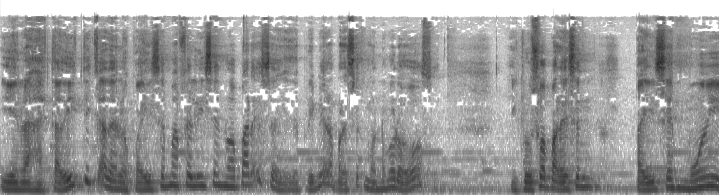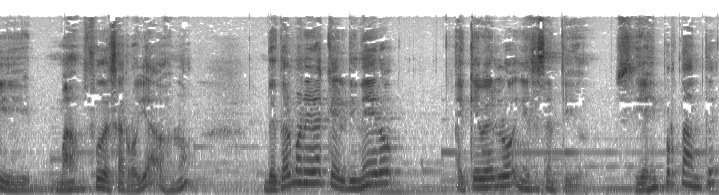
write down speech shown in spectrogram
Y en las estadísticas de los países más felices no aparece de primero, aparece como el número 12. Incluso aparecen países muy más subdesarrollados, ¿no? De tal manera que el dinero hay que verlo en ese sentido sí es importante,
